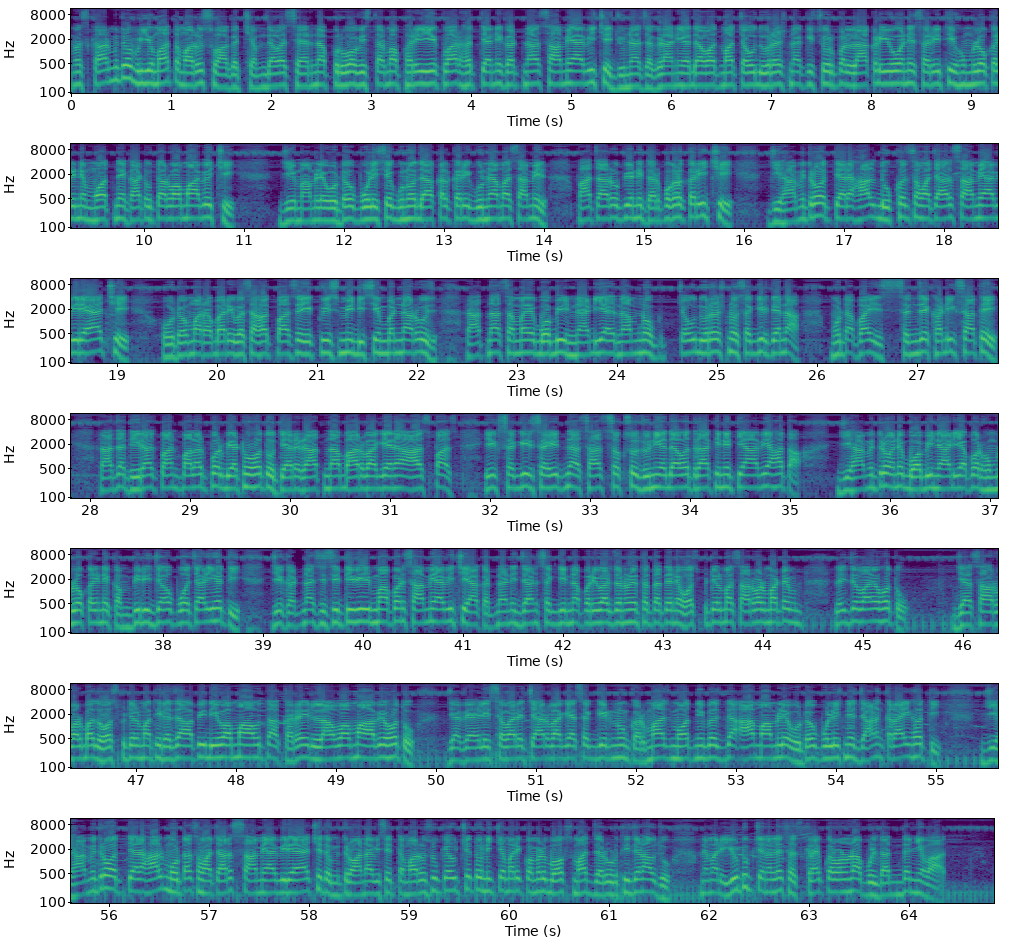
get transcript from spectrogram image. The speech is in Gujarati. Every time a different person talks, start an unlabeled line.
નમસ્કાર મિત્રો, વિડીયોમાં તમારું સ્વાગત છે. અમદાવાદ શહેરના પૂર્વ વિસ્તારમાં ફરી એકવાર હત્યાની ઘટના સામે આવી છે. જૂના ઝઘડાની અદાવતમાં ચૌદ વર્ષના કિશોર પર લાકડીઓ અને સરીથી હુમલો કરીને મોતને ઘાટ ઉતારવામાં આવ્યો છે. જે મામલે ઓઢવ પોલીસે ગુનો દાખલ કરી ગુનામાં સામેલ પાંચ આરોપીઓની ધરપકડ કરી છે. જી હા મિત્રો, અત્યારે હાલ દુઃખદ સમાચાર સામે આવી રહ્યા છે. ઓઢવમાં રબારી વસાહત પાસે એકવીસમી ડિસેમ્બરના રોજ રાતના સમયે બોબી નાડિયા નામનો ચૌદ વર્ષનો સગીર તેના મોટા ભાઈ સંજય ખડીક સાથે રાજા ધીરાજ પાન પાર્લર પર બેઠો હતો. ત્યારે રાતના બાર વાગ્યાના આસપાસ એક સગીર સહિતના સાત શખ્સો જૂની અદાવત રાખીને ત્યાં આવ્યા હતા. જી હા મિત્રો, અને બોબી નાડિયા પર હુમલો કરીને ગંભીર ઇજાઓ પહોંચાડી હતી. જે ઘટના સીસીટીવીમાં પણ સામે આવી છે. આ ઘટનાની જાણ સગીરના પરિવારજનોને થતાં તેને હોસ્પિટલમાં સારવાર માટે લઈ જવાયો હતો. જ્યાં સારવાર બાદ હોસ્પિટલમાંથી રજા આપી દેવામાં આવતા ઘરે લાવવામાં આવ્યો હતો. જ્યાં વહેલી સવારે ચાર વાગ્યા સગીરનું ઘરમાં જ મોત નિપજતા આ મામલે ઓઢવ પોલીસને જાણ કરાઈ હતી. જી હા મિત્રો, અત્યારે હાલ મોટા સમાચાર સામે આવી રહ્યા છે. તો મિત્રો, આના વિશે તમારું શું કહેવું છે? તો નીચે મારી કોમેન્ટ બોક્સમાં જરૂરથી જણાવજો. અને મારી યુટ્યુબ ચેનલને સબસ્ક્રાઈબ કરવાનું ના ભૂલતા. ધન્યવાદ.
